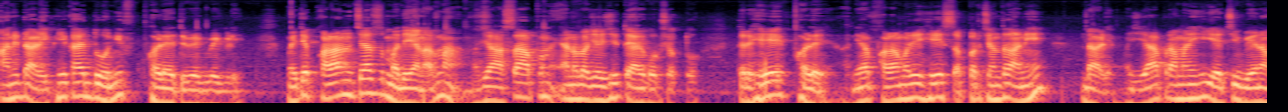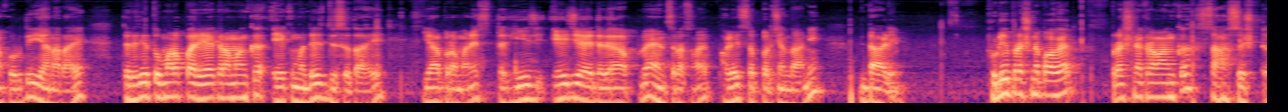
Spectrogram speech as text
आणि डाळिंब ही काय दोन्ही फळे आहेत वेगवेगळी. म्हणजे ते फळांच्याच मध्ये येणार ना? म्हणजे असं आपण ॲनॉलॉजी तयार करू शकतो. तर हे फळे आणि या फळामध्ये हे सफरचंद आणि डाळिंब म्हणजे याप्रमाणे ही याची वेन आकृती येणार आहे. तर इथे तुम्हाला पर्याय क्रमांक एकमध्येच दिसत आहे. याप्रमाणेच तर ही जी ए जी आहे तर आपलं ॲन्सर असणार आहे फळे सफरचंद आणि डाळिंब पुढील प्रश्न पाहूयात. प्रश्न क्रमांक सहासष्ट.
